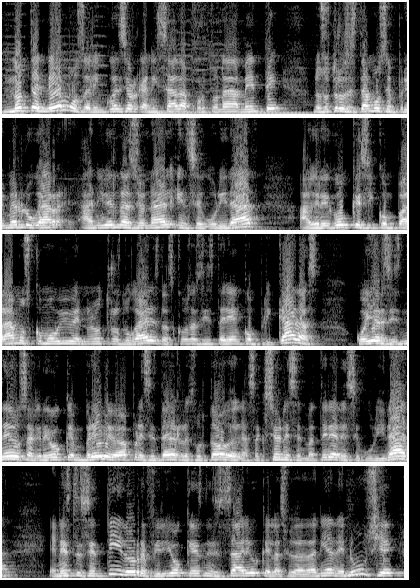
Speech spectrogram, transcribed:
no tenemos delincuencia organizada afortunadamente. Nosotros estamos en primer lugar a nivel nacional en seguridad. Agregó que si comparamos cómo viven en otros lugares, las cosas sí estarían complicadas. Cuellar Cisneros agregó que en breve va a presentar el resultado de las acciones en materia de seguridad. En este sentido, refirió que es necesario que la ciudadanía denuncie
